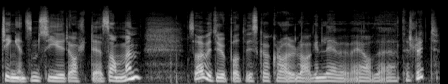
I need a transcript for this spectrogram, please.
tingen som syr alt det sammen, så har vi tro på at vi skal klare å lage en levevei av det til slutt.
